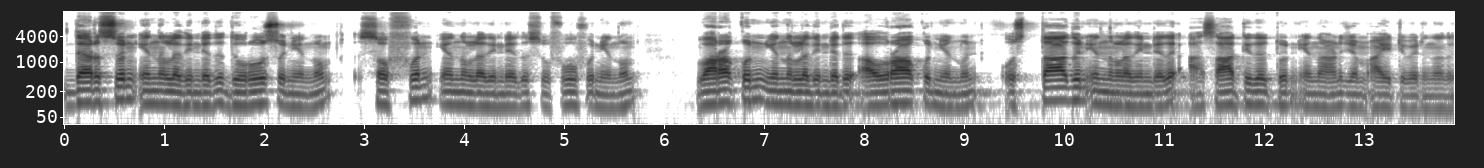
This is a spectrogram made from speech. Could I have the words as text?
ദർസുൻ എന്നുള്ളതിന്റെത് ദുറൂസുൻ എന്നും സൊഫുൻ എന്നുള്ളതിന്റെത് സുഫൂഫുൻ എന്നും വറക്കുൻ എന്നുള്ളതിന്റെത് ഔറാക്കുൻ എന്നും ഉസ്താദുൻ എന്നുള്ളതിന്റെത് അസാത്തിദത്തുൻ എന്നാണ് ജം ആയിട്ട് വരുന്നത്.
